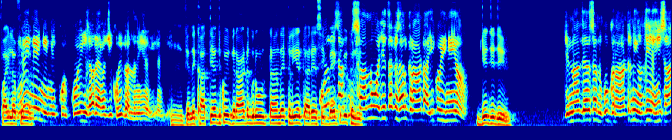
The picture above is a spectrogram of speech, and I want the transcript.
ਫਾਈਲ ਆਫ ਨਹੀਂ ਨਹੀਂ ਨਹੀਂ ਕੋਈ ਕੋਈ ਸਰ ਇਹੋ ਜੀ ਕੋਈ ਗੱਲ ਨਹੀਂ ਹੈਗੀ ਹਾਂਜੀ। ਕਹਿੰਦੇ ਖਾਤਿਆਂ 'ਚ ਕੋਈ ਗ੍ਰਾਂਟ ਗਰੂੰਟਾਂ ਦਾ ਕਲੀਅਰ ਕਰ ਰਹੇ ਸੀ ਬੈਂਕ ਵੀ ਖੁੱਲੀ ਸਾਨੂੰ ਅਜੇ ਤੱਕ ਸਰ ਗ੍ਰਾਂਟ ਆਈ ਕੋਈ ਨਹੀਂ ਆ। ਜੀ ਜੀ ਜੀ। ਜਿੰਨਾ ਚਿਰ ਸਾਨੂੰ ਕੋਈ ਗ੍ਰਾਂਟ ਨਹੀਂ ਹੁੰਦੀ ਅਸੀਂ ਸਰ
